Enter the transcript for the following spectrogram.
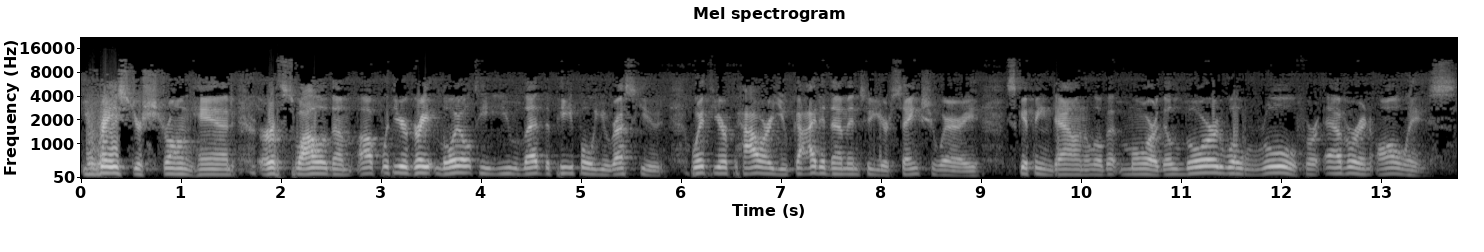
You raised your strong hand. Earth swallowed them up. With your great loyalty, you led the people you rescued. With your power, you guided them into your sanctuary. Skipping down a little bit more. The Lord will rule forever and always.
